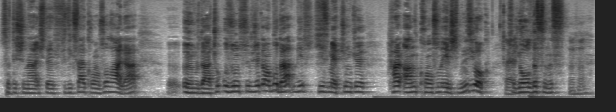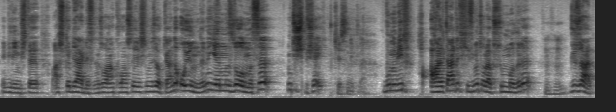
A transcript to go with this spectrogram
satışına işte fiziksel konsol hala e, ömrü daha çok uzun sürecek ama bu da bir hizmet. Çünkü her an konsola erişiminiz yok. İşte Evet. yoldasınız. Hı hı. Ne bileyim işte başka bir yerdesiniz. O an konsola erişiminiz yokken de oyunların yanınızda olması müthiş bir şey. Kesinlikle. Bunu bir alternatif hizmet olarak sunmaları Hı hı. güzel.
